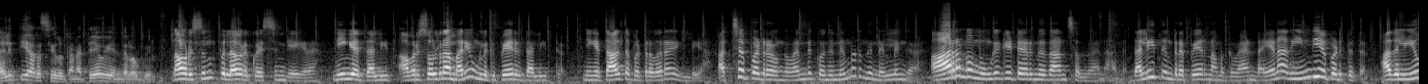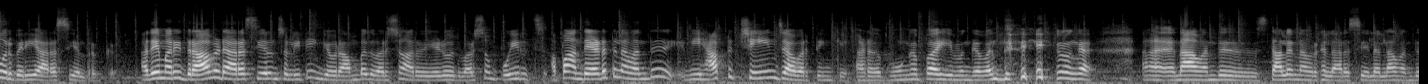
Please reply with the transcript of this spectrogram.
தலித்திய அரசியலுக்கான தேவை எந்த அளவுக்கு இருக்குது நான் ஒரு சிம்பிளாக ஒரு கொஸ்டின் கேட்குறேன் நீங்கள் தலித் அவர் சொல்கிற மாதிரி உங்களுக்கு பேர் தலித். நீங்கள் தாழ்த்தப்பட்டவரா இல்லையா? அச்சப்படுறவங்க வந்து கொஞ்சம் நிமிர்ந்து நில்லுங்க. ஆரம்பம் உங்ககிட்ட இருந்துதான் சொல்வேன் நான். தலித்ன்ற பேர் நமக்கு வேண்டாம். ஏன்னா அது இந்தியப்படுத்துதல் அதுலேயும் ஒரு பெரிய அரசியல் இருக்கு. அதே மாதிரி திராவிட அரசியல்னு சொல்லிட்டு இங்கே ஒரு ஐம்பது வருஷம் அறுபது எழுபது வருஷம் போயிருச்சு. அப்போ அந்த இடத்துல வந்து we have to change our thinking அட போங்கப்பா இவங்க வந்து இவங்க நான் வந்து ஸ்டாலின் அவர்கள் அரசியலெல்லாம் வந்து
